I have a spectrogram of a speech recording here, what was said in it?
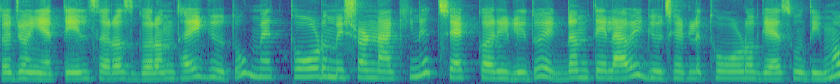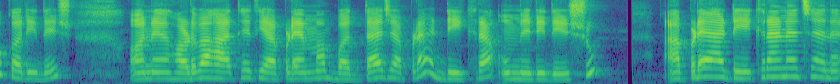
તો જો અહીંયા તેલ સરસ ગરમ થઈ ગયું હતું, મેં થોડું મિશ્રણ નાખીને ચેક કરી લીધું. એકદમ તેલ આવી ગયું છે એટલે થોડો ગેસ હું ધીમો કરી દઈશ અને હળવા હાથેથી આપણે એમાં બધા જ આપણા ઢેખરા ઉમેરી દઈશું. આપણે આ ઢેકરાને છે ને,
